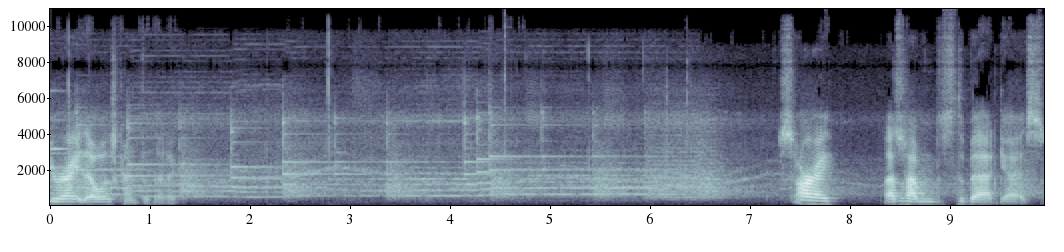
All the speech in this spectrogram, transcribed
You're right, that was kind of pathetic. Sorry. That's what happens to the bad guys.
